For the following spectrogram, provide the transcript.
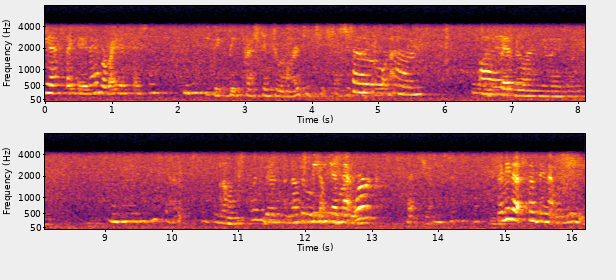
Yes, they do. They have a radio station. Be, be pressed into emergency service. So, um, like, Um, Then another media network, that's just. maybe that's something that we need.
